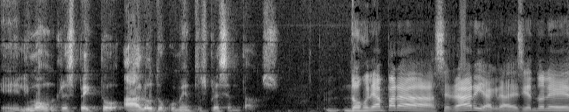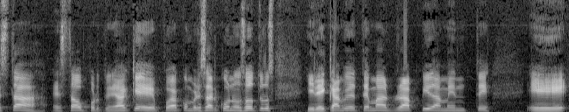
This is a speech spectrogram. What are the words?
eh, Limón respecto a los documentos presentados. Don Julián, para cerrar y agradeciéndole esta, esta oportunidad que pueda conversar con nosotros y le cambio de tema rápidamente. Eh,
